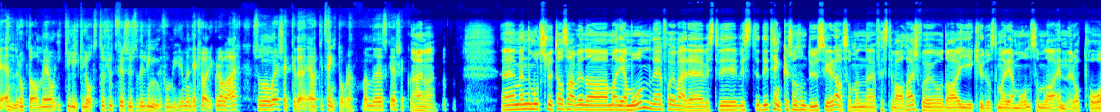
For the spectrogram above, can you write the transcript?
jeg ender opp da med å ikke like låta til slutt, for jeg syns det ligner for mye. Men jeg klarer ikke å la være, så nå må jeg sjekke det. Jeg har ikke tenkt over det, men det skal jeg sjekke. Nei, nei. Eh, men mot slutta så har vi da Maria Moen. Det får jo være, hvis, vi, hvis, de tenker sånn som du sier, da, som en eh, festival her, så får vi jo da gi kudos til Maria Moen, som da ender opp på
